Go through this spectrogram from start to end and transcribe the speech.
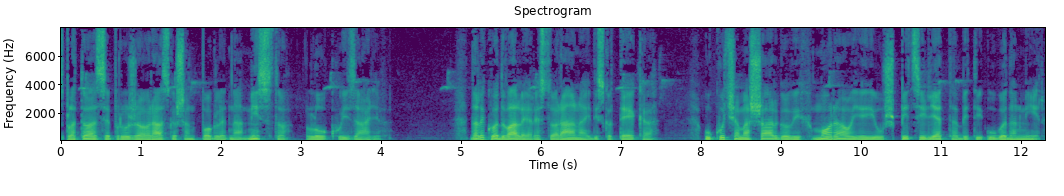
S platoa se pružao raskošan pogled na misto, luku i zaljev. Daleko od vale, restorana i diskoteka, u kućama Šargovih morao je i u špici ljeta biti ugodan mir.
